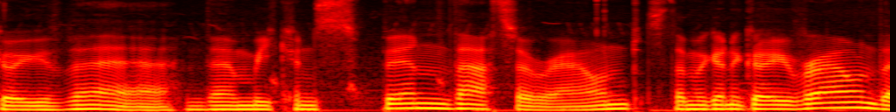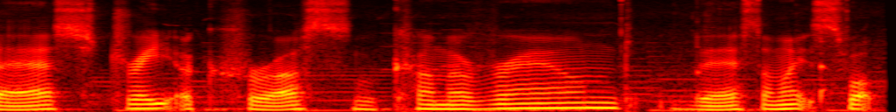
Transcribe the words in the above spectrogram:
go there. And then we can spin that around. So then we're going to go round there, straight across. We'll come around this. I might swap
